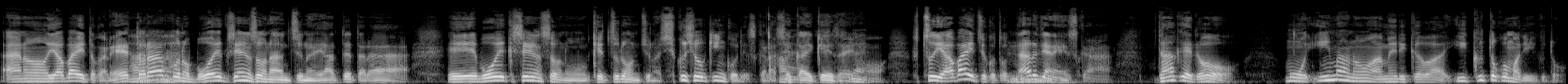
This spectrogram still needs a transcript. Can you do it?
あの、やばいとかね、トランプの貿易戦争なんていうのはやってたら、えー、貿易戦争の結論っていうのは縮小均衡ですから、世界経済の。普通やばいっていうことになるじゃないですか。だけど、もう今のアメリカは行くとこまで行くと。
